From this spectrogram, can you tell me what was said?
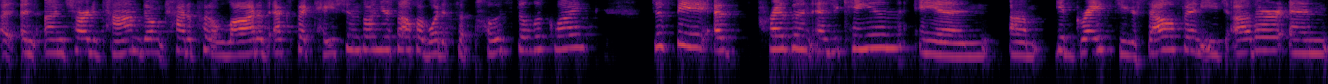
a, an uncharted time. Don't try to put a lot of expectations on yourself of what it's supposed to look like just be as present as you can and um, give grace to yourself and each other. And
